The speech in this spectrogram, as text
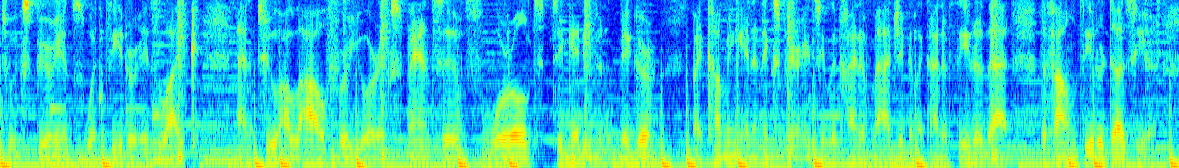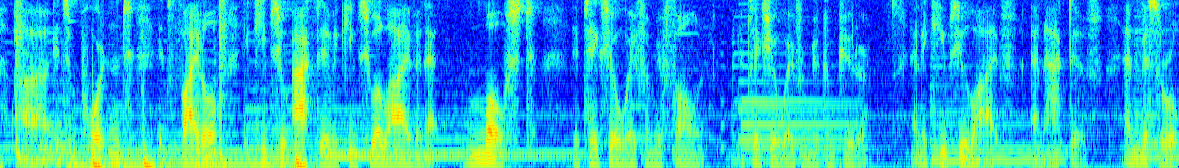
to experience what theater is like and to allow for your expansive world to get even bigger by coming in and experiencing the kind of magic and the kind of theater that the Fountain Theater does here. Uh, it's important, it's vital, it keeps you active, it keeps you alive, and at most, it takes you away from your phone, it takes you away from your computer, and it keeps you live and active and visceral.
